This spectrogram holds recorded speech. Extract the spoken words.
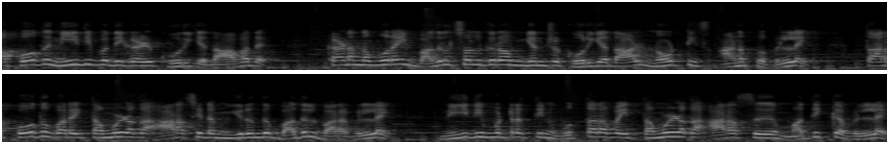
அப்போது நீதிபதிகள் கூறியதாவது கடந்த முறை பதில் சொல்கிறோம் என்று கூறியதால் நோட்டீஸ் அனுப்பவில்லை. தற்போது வரை தமிழக அரசிடம் இருந்து பதில் வரவில்லை. நீதிமன்றத்தின் உத்தரவை தமிழக அரசு மதிக்கவில்லை.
